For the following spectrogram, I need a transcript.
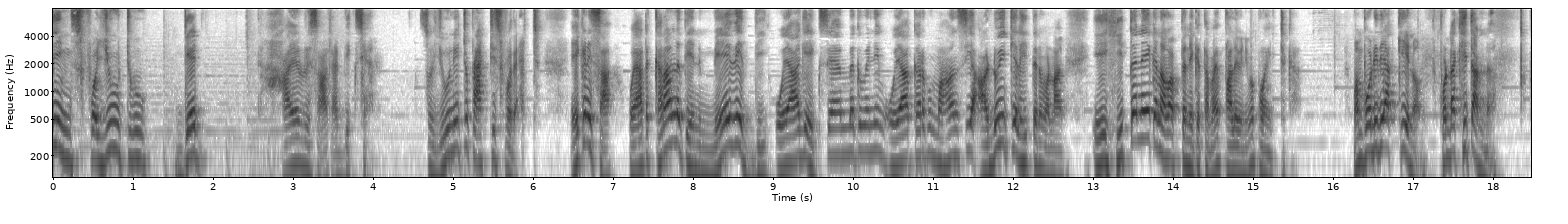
things for you to get higher result at the exam. So you need to practice for that. ඒක නිසා ඔයාට කරන්න තියෙන මේ වෙද්දි ඔයාගේ එක්සෑම් එක වෙනින් ඔයා කරපු මහන්සිය අඩුයි කියල හිතනවනම් ඒ හිතන එක නවත්තන එක තමයි පලවෙනිම පොයින්ට් එක. මං පොඩි දෙයක් කියනවා පොඩක් හිතන්න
